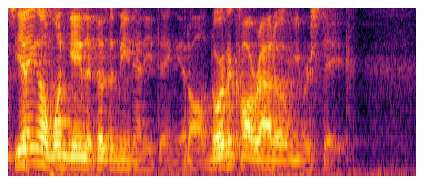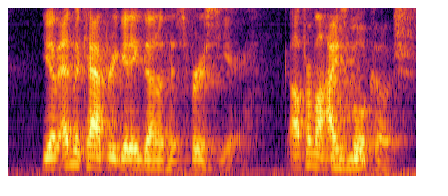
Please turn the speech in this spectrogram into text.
staying on one game that doesn't mean anything at all, Northern Colorado, Weber State. You have Ed McCaffrey getting done with his first year, up from a high Mm-hmm. school coach.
